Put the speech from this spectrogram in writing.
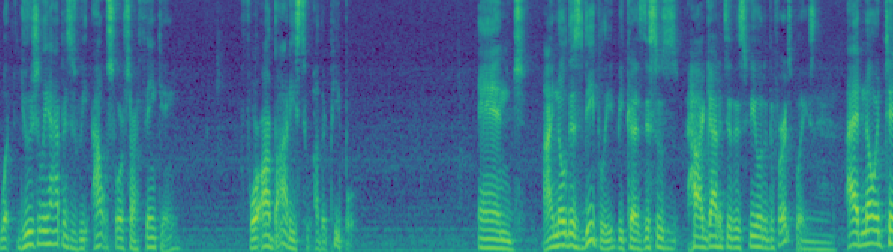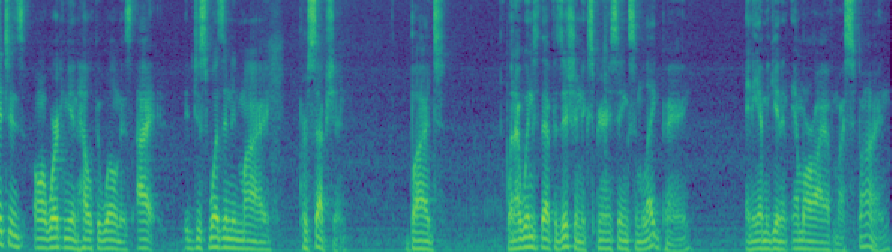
what usually happens is we outsource our thinking for our bodies to other people, and I know this deeply because this was how I got into this field in the first place. Mm. I had no intentions on working in health and wellness. I it just wasn't in my perception, but when I went into that physician experiencing some leg pain and he had me get an MRI of my spine,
